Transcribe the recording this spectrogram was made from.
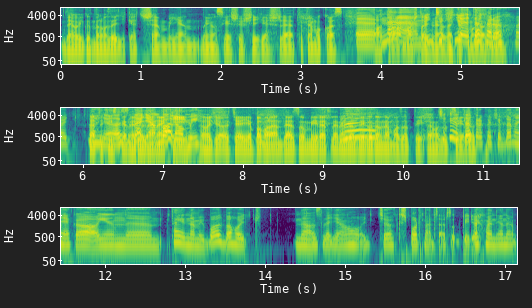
De hogy gondolom az egyiket sem ilyen nagyon szélsőségesre, tehát nem akarsz Hatalmas nem, nagy csak magadnak. akarok, hogy lehet, hogy Krisztián legyen valami. neki, hogy, hogyha ilyen Pamela Anderson méretlen, ez azért gondolom nem az a, té- nem az a Csak ilyet célod. akarok, hogyha bemegyek a ilyen ö, fehér nemű boltba, hogy ne az legyen, hogy csak sportmárcárcot bírjak menni, hanem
